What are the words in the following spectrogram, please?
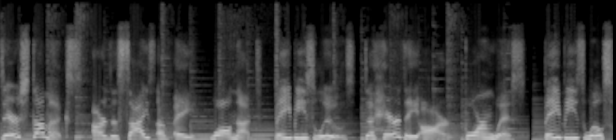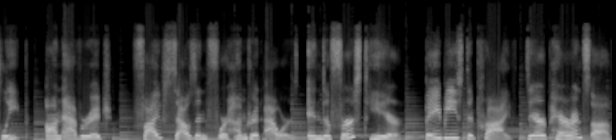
Their stomachs are the size of a walnut. Babies lose the hair they are born with. Babies will sleep, on average, 5,400 hours in the first year. Babies deprive their parents of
